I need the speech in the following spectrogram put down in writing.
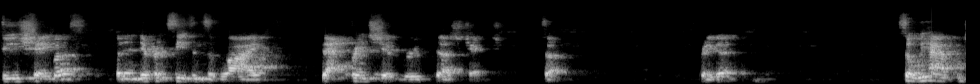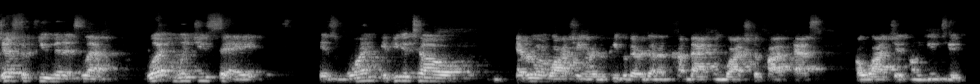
do shape us, but in different seasons of life, that friendship group does change. So, pretty good. So, we have just a few minutes left. What would you say is one, if you could tell everyone watching or the people that are going to come back and watch the podcast or watch it on YouTube,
